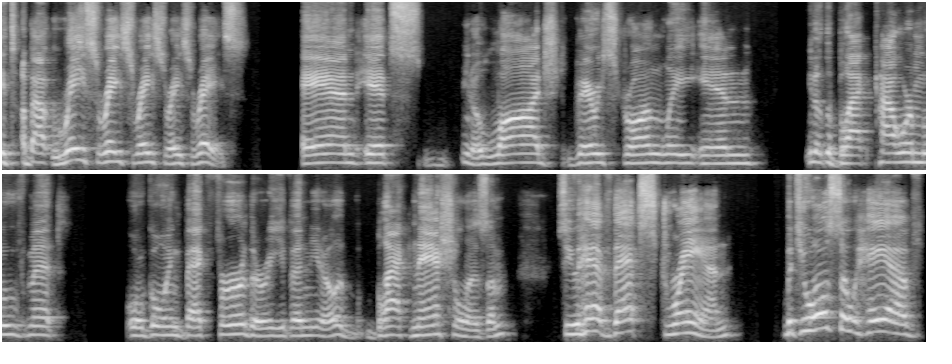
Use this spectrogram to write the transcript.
It's about race, race, race, race, race. And it's, you know, lodged very strongly in, you know, the Black Power movement or going back further, even, you know, Black nationalism. So you have that strand, but you also have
